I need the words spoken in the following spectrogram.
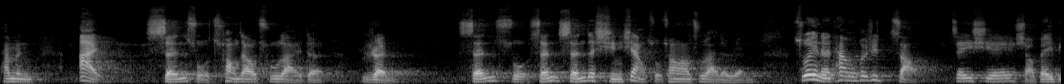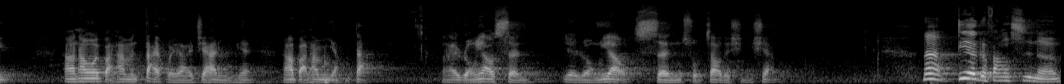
他们爱。神所创造出来的人，神所神神的形象所创造出来的人，所以呢，他们会去找这一些小 baby，然后他们会把他们带回来家里面，然后把他们养大，来荣耀神，也荣耀神所造的形象。那第二个方式呢，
